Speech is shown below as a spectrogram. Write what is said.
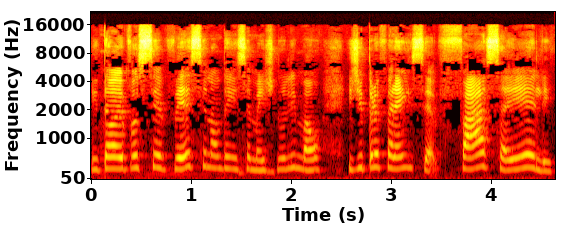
Então aí você vê se não tem semente no limão e de preferência faça ele,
